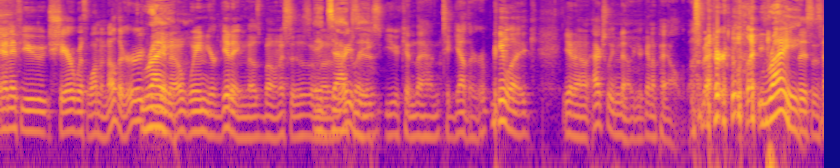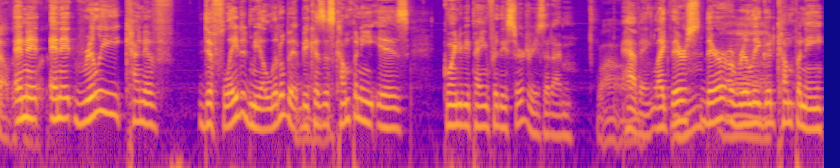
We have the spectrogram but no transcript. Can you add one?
And if you share with one another, Right. you know, when you're getting those bonuses and Exactly. those raises, you can then together be like, you know, actually no, you're gonna pay all of us better. like right this is how this and it work. and it really kind of deflated me a little bit because this company is going to be paying for these surgeries that i'm Wow. having. Like there's they're a really good company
